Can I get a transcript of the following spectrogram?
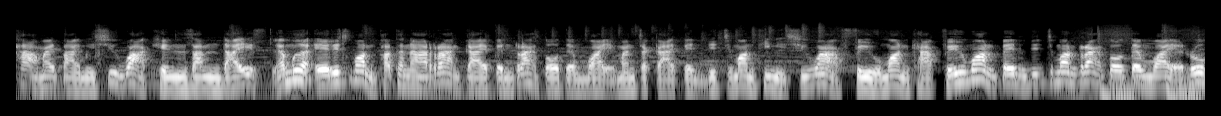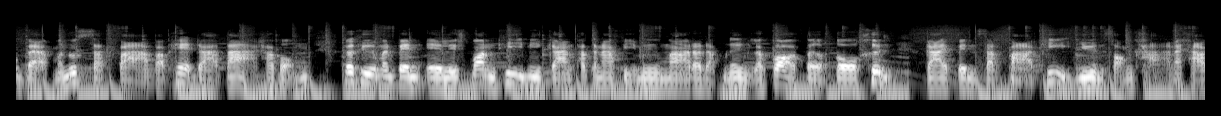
ท่าไม้ตายมีชื่อว่า Kensan Dive และเมื่อเอริสมอนพัฒนาร่างกายเป็นร่างโตเต็มวัยมันจะกลายเป็นดิจิมอนที่มีชื่อว่าฟิลมอนครับฟิลมอนเป็นดิจิมอนร่างโตเต็มวัยรูปแบบมนุษย์สัตว์ป่าประเภท Data ครับผมก็คือมันเป็นเอลิสมอนที่มีการพัฒนาฝีมือมาระดับหนึ่งแล้วก็เติบโตขึ้น กลายเป็นสัตว์ป่าที่ยืน 2 ขานะครับ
